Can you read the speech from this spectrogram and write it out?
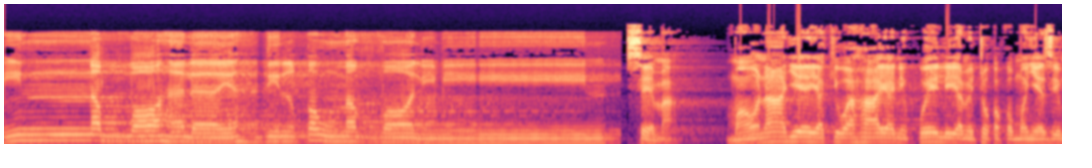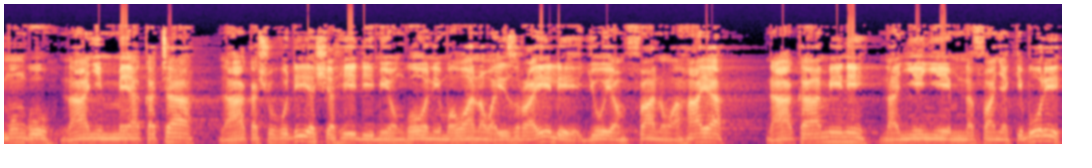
إن الله لا يهدي القوم الظالمين Sema Maonaje yakiwa haya ni kweli yametoka kwa Mwenyezi Mungu nanyi mmeyakataa na akashuhudia shahidi miongoni mwa wana wa Israeli juu ya mfano wa haya na akaamini na nyinyi mnafanya kiburi?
